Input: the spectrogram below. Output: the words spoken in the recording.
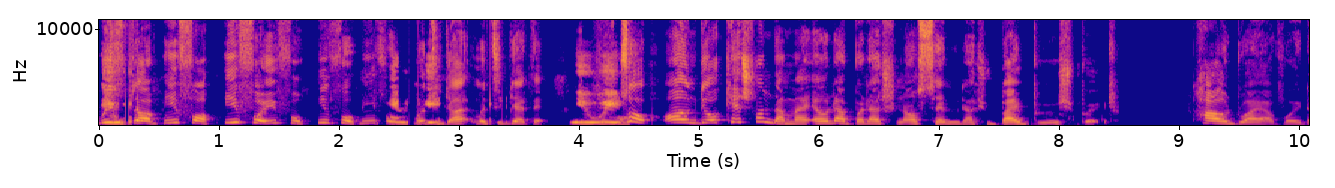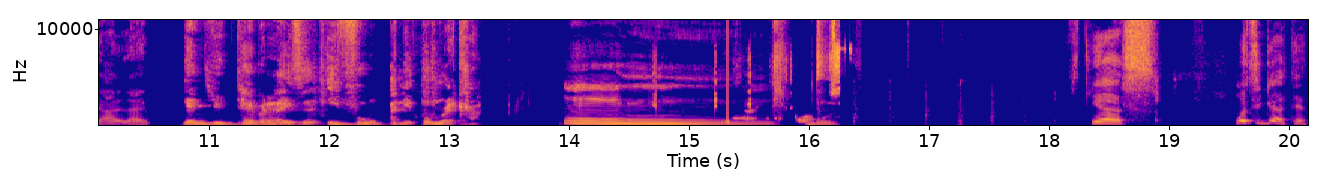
Wisdom, info, info, info, info, info. Mo ti get- mo ti get it. So on the occasion that my elder brother should now send me that I should buy brioche bread, how do I avoid that line? Then you tell your brother that he's an evil and a home wrecker. Mm, yes. What you get it?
